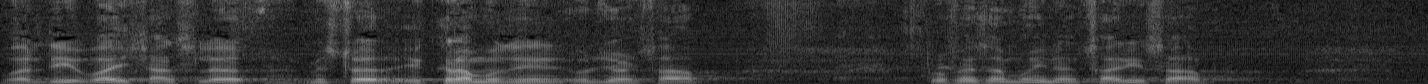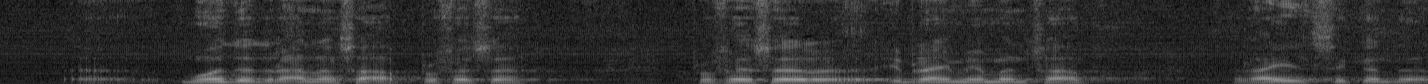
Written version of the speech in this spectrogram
Worthy Vice Chancellor Mr. Ikramuddin Ujan Saab, Professor Moin Ansari Saab, uh, Muaddad Rana Saab, Professor, Professor Ibrahim Yaman Saab, Rahil Sikandar,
